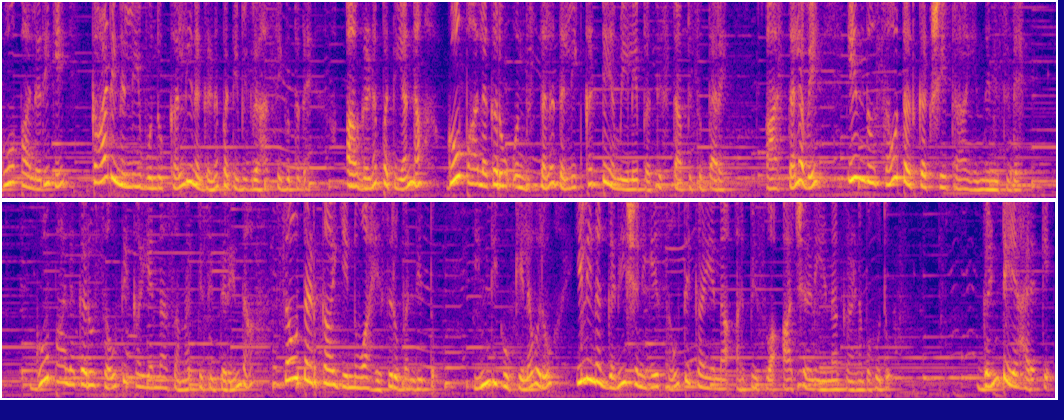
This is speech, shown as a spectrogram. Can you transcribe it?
ಗೋಪಾಲರಿಗೆ ಕಾಡಿನಲ್ಲಿ ಒಂದು ಕಲ್ಲಿನ ಗಣಪತಿ ವಿಗ್ರಹ ಸಿಗುತ್ತದೆ. ಆ ಗಣಪತಿಯನ್ನ ಗೋಪಾಲಕರು ಒಂದು ಸ್ಥಳದಲ್ಲಿ ಕಟ್ಟೆಯ ಮೇಲೆ ಪ್ರತಿಷ್ಠಾಪಿಸುತ್ತಾರೆ. ಆ ಸ್ಥಳವೇ ಇಂದು ಸೌತಡ್ಕ ಕ್ಷೇತ್ರ ಎಂದೆನಿಸಿದೆ. ಗೋಪಾಲಕರು ಸೌತೆಕಾಯಿಯನ್ನ ಸಮರ್ಪಿಸಿದ್ದರಿಂದ ಸೌತಡ್ಕ ಎನ್ನುವ ಹೆಸರು ಬಂದಿತ್ತು. ಇಂದಿಗೂ ಕೆಲವರು ಇಲ್ಲಿನ ಗಣೇಶನಿಗೆ ಸೌತೆಕಾಯಿಯನ್ನ ಅರ್ಪಿಸುವ ಆಚರಣೆಯನ್ನ ಕಾಣಬಹುದು. ಗಂಟೆಯ ಹರಕೆ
